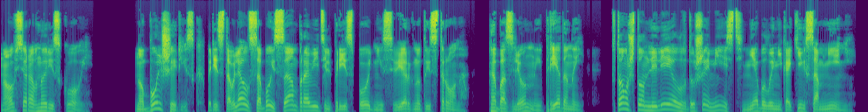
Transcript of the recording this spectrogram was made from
но все равно рисковый. Но больший риск представлял собой сам правитель преисподней, свергнутый с трона обозленный, преданный. В том, что он лелеял в душе месть, не было никаких сомнений.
